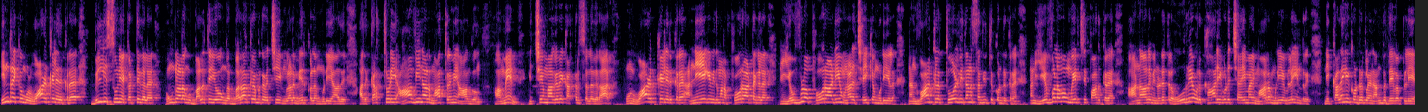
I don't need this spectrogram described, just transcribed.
இன்றைக்கு உங்கள் வாழ்க்கையில் இருக்கிற பில்லி சூனிய கட்டுகளை உங்களால் உங்கள் பலத்தையோ உங்கள் பராக்கிரமத்தை வச்சு உங்களால் மேற்கொள்ள முடியாது. அது கர்த்தருடைய ஆவியினால் மாத்திரமே ஆகும். ஆமேன். நிச்சயமாகவே கர்த்தர் சொல்லுகிறார் உன் வாழ்க்கையில் இருக்கிற அநேக விதமான போராட்டங்களை நீ எவ்வளோ போராடியும் உன்னால் ஜெயிக்க முடியல. நான் வாழ்க்கையில் தோல்வி தானே சந்தித்து கொண்டிருக்கிறேன். நான் எவ்வளவோ முயற்சி பார்க்கிறேன். ஆனாலும் என்னிடத்தில் ஒரே ஒரு காரியம் கூட ஜெயமாய் மாற முடியவில்லை என்று நீ கலங்கி கொண்டிருக்கலாம் என் அன்பு தேவ பிள்ளையே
